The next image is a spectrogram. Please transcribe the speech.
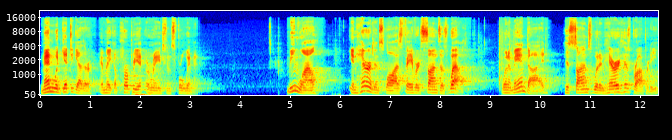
Men would get together and make appropriate arrangements for women. Meanwhile, inheritance laws favored sons as well, when a man died, his sons would inherit his property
